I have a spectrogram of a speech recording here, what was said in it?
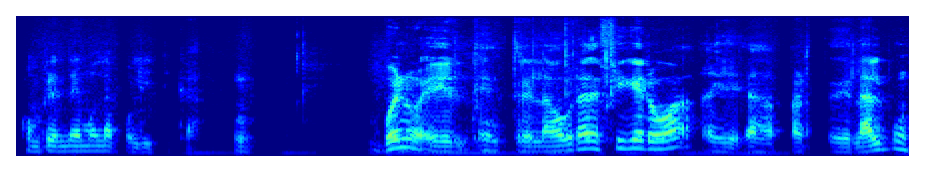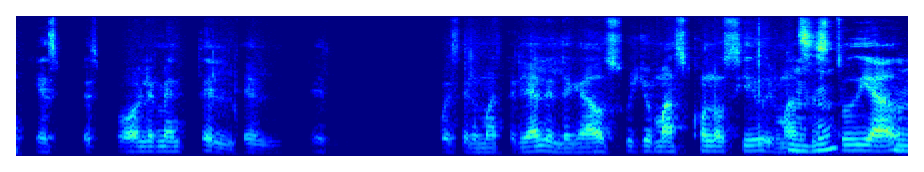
comprendemos la política? Mm. Bueno, el, entre la obra de Figueroa, eh, aparte del álbum, que es, probablemente el, pues el material, el legado suyo más conocido y más estudiado,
